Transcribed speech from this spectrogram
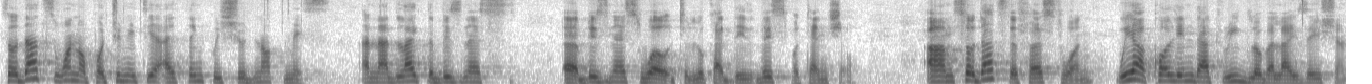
So that's one opportunity I think we should not miss. And I'd like the business, uh, business world to look at the, this potential. Um, so that's the first one. We are calling that reglobalization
